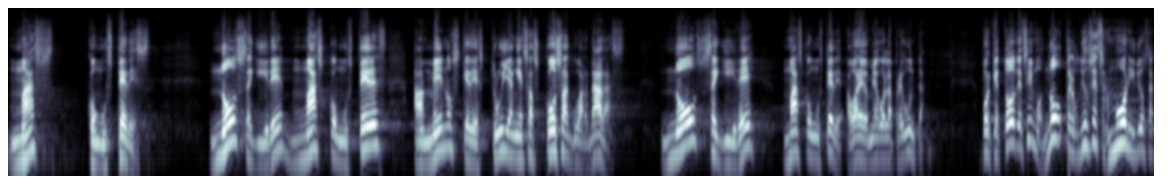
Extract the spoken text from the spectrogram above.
más con ustedes. No seguiré más con ustedes a menos que destruyan esas cosas guardadas. No seguiré más con ustedes. Ahora yo me hago la pregunta. Porque todos decimos, no, pero Dios es amor y Dios es...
